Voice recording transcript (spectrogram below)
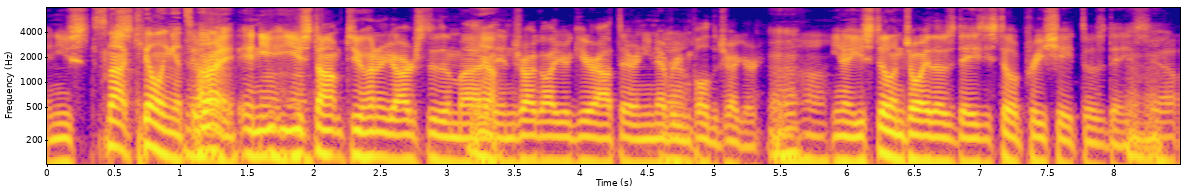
and you. It's not killing; it's right, and you, you mm-hmm. stomped 200 yards through the mud Yeah. and drug all your gear out there, and you never Yeah. even pulled the trigger. Mm-hmm. Uh-huh. You know, you still enjoy those days. You still appreciate those days. Yeah.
